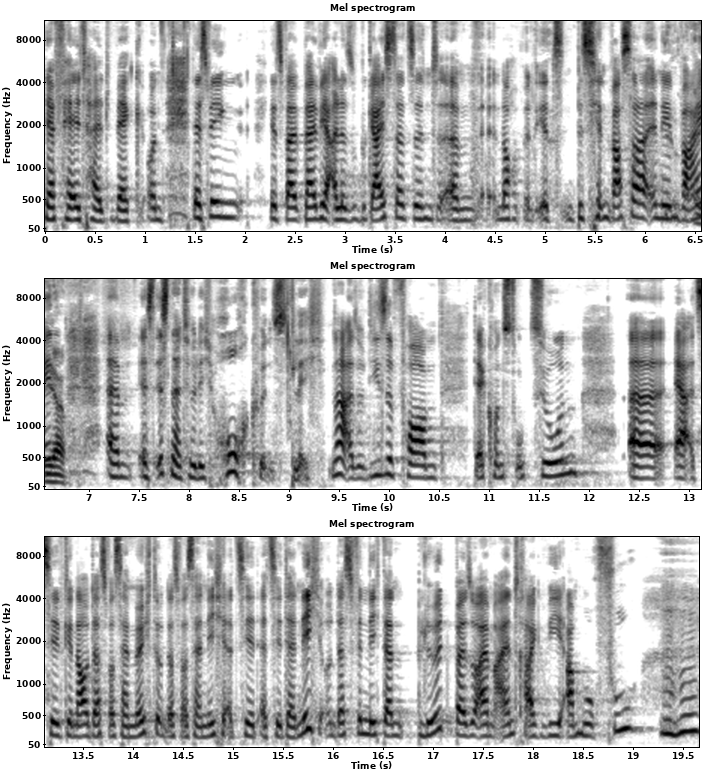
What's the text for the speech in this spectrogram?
der fällt halt weg. Und deswegen, jetzt weil, weil wir alle so begeistert sind, ähm, noch jetzt ein bisschen Wasser in den Wein. Ja. Ähm, es ist natürlich hochkünstlich. Ne? Also diese Form der Konstruktion äh, er erzählt genau das, was er möchte und das, was er nicht erzählt, erzählt er nicht. Und das finde ich dann blöd bei so einem Eintrag wie Amour fou. Mhm.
